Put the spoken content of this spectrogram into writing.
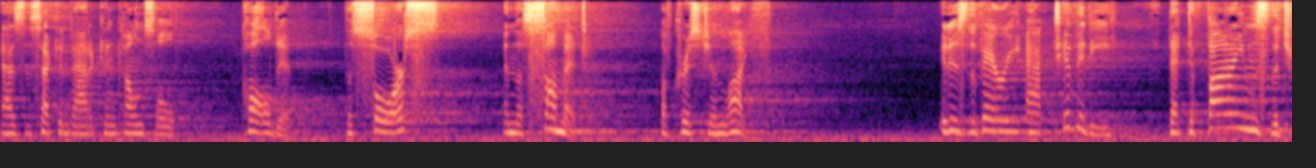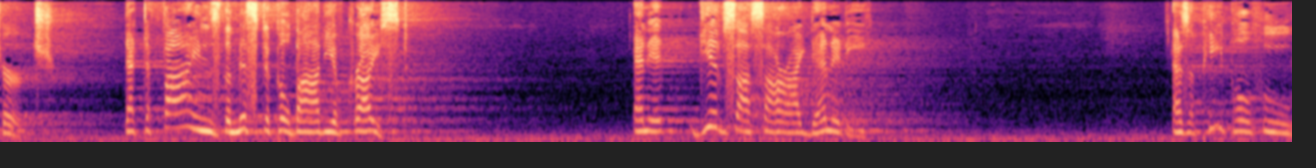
as the Second Vatican Council called it, the source and the summit of Christian life. It is the very activity that defines the church, that defines the mystical body of Christ. And it gives us our identity as a people who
